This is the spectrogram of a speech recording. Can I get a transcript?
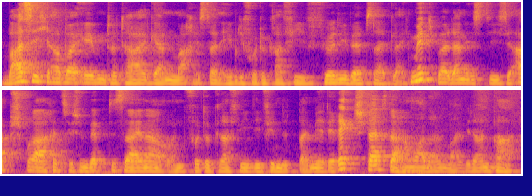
Was ich aber eben total gern mache, ist dann eben die Fotografie für die Website gleich mit, weil dann ist diese Absprache zwischen Webdesigner und Fotografie, die findet bei mir direkt statt. Da haben wir dann mal wieder ein paar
